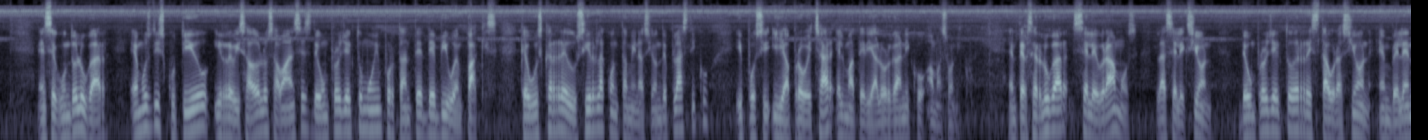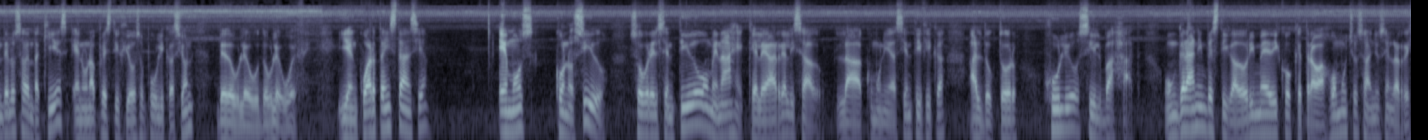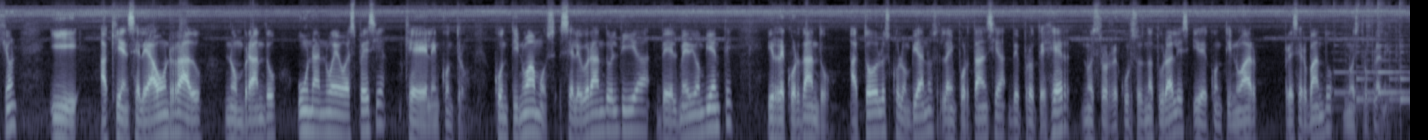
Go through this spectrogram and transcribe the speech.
En segundo lugar, hemos discutido y revisado los avances de un proyecto muy importante de bioempaques que busca reducir la contaminación de plástico y, aprovechar el material orgánico amazónico. En tercer lugar, celebramos la selección de un proyecto de restauración en Belén de los Andaquíes en una prestigiosa publicación de WWF. Y en cuarta instancia, hemos conocido sobre el sentido homenaje que le ha realizado la comunidad científica al doctor Julio Silva Hat, un gran investigador y médico que trabajó muchos años en la región y a quien se le ha honrado nombrando una nueva especie que él encontró. Continuamos celebrando el Día del Medio Ambiente y recordando a todos los colombianos la importancia de proteger nuestros recursos naturales y de continuar preservando nuestro planeta.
